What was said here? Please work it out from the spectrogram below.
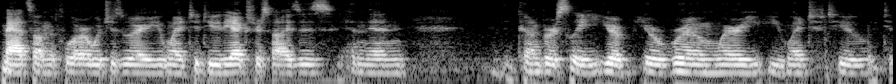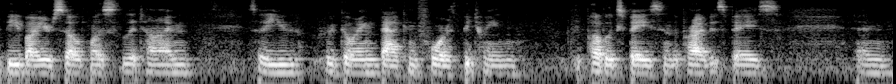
mats on the floor, which is where you went to do the exercises, and then conversely your your room where you, you went to to be by yourself most of the time. So you were going back and forth between the public space and the private space, and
